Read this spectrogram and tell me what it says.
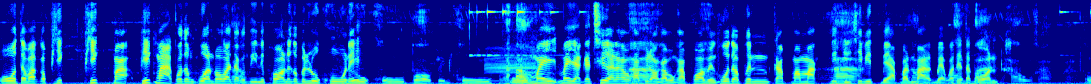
โอ้ แต่ว่าก็พลิกพลิกมาพลิกมากพอสมควรเพราะว่าจากปกตินี่พ่อนี่ก็เป็นลูกครูดิลูกครูพ่อเป็นครูโอ้ไม่ไม่อยากจะเชื่อนะครับครับพี่น้องครับผมครับพ่อเป็นครูแต่เพิ่นกลับมามักวิถีชีวิตแบบบ้านๆแบบเกษตรกรบ้านเขาครับครับโอ้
